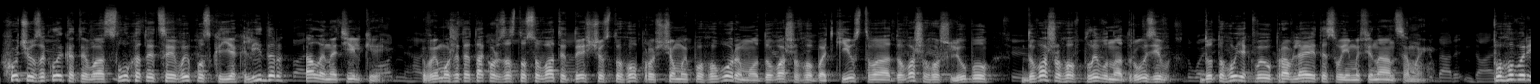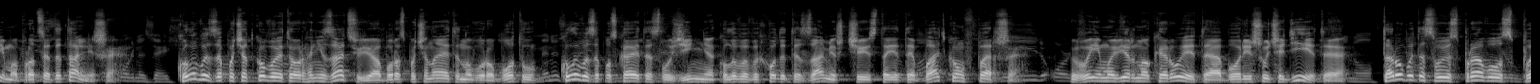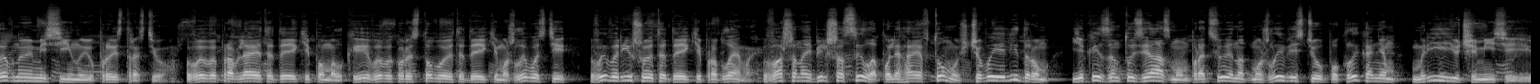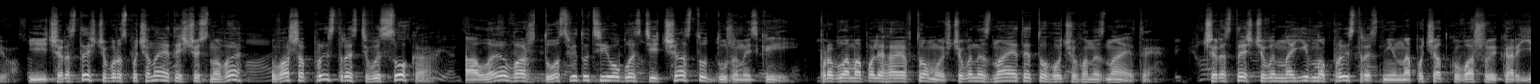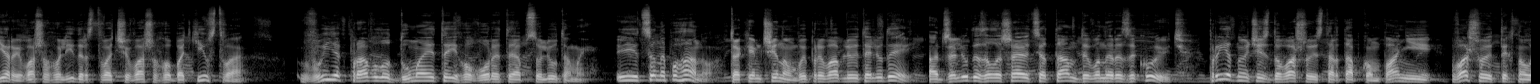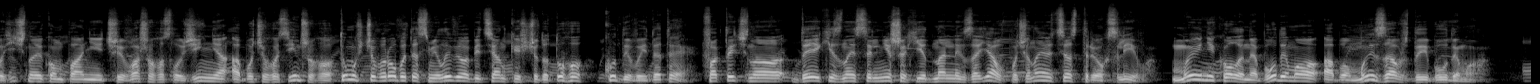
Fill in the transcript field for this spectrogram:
Хочу закликати вас слухати цей випуск як лідер, але не тільки. Ви можете також застосувати дещо з того, про що ми поговоримо до вашого батьківства, до вашого шлюбу, до вашого впливу на друзів, до того, як ви управляєте своїми фінансами. Поговоримо про це детальніше. Коли ви започатковуєте організацію або розпочинаєте нову роботу, коли ви запускаєте служіння, коли ви виходите заміж чи стаєте батьком вперше, ви ймовірно керуєте або рішуче дієте. Та робите свою справу з певною місійною пристрастю. Ви виправляєте деякі помилки, ви використовуєте деякі можливості, ви вирішуєте деякі проблеми. Ваша найбільша сила полягає в тому, що ви є лідером, який з ентузіазмом працює над можливістю, покликанням, мрією чи місією. І через те, що ви розпочинаєте щось нове, ваша пристрасть висока, але ваш досвід у цій області часто дуже низький. Проблема полягає в тому, що ви не знаєте того, чого не знаєте. Через те, що ви наївно пристрасні на початку вашої кар'єри, вашого лідерства чи вашого батьківства, ви, як правило, думаєте і говорите абсолютами. І це непогано. Таким чином ви приваблюєте людей, адже люди залишаються там, де вони ризикують, приєднуючись до вашої стартап-компанії, вашої технологічної компанії чи вашого служіння або чогось іншого, тому що ви робите сміливі обіцянки щодо того, куди ви йдете. Фактично, деякі з найсильніших єднальних заяв починаються з трьох слів: ми ніколи не будемо або ми завжди будемо.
